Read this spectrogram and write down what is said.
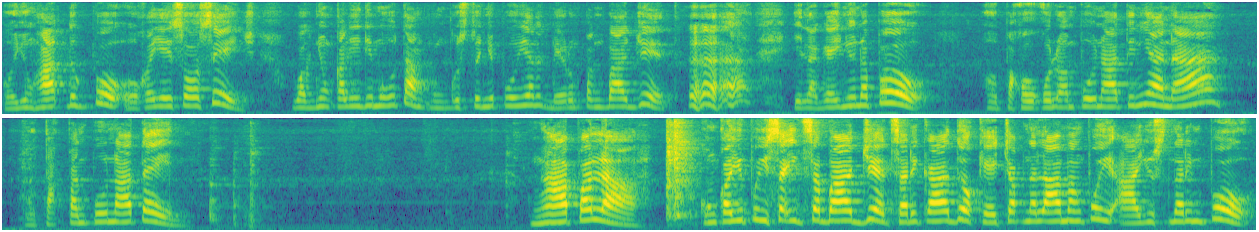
O yung hotdog po, o kaya sausage. Huwag niyong kalilimutan kung gusto niyo po yan at meron pang budget. Ilagay niyo na po. O pakukuluan po natin yan ha. O po natin. Nga pala, kung kayo po isa sa budget, sa Ricardo, ketchup na lamang po, ayos na rin po.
